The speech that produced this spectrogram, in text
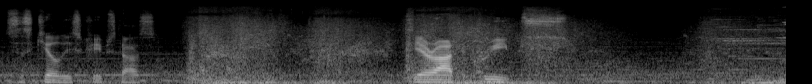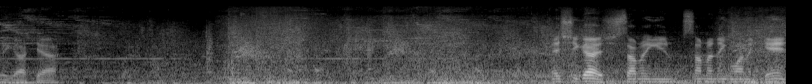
Let's just kill these creeps, guys. Here are the creeps. What we got here? There she goes, summoning, summoning one again.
